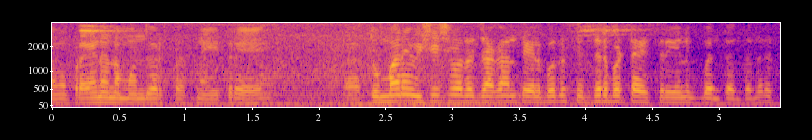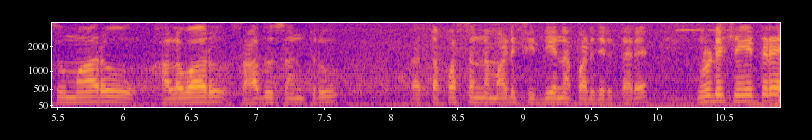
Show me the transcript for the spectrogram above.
ನಮ್ಮ ಪ್ರಯಾಣನ ಮುಂದುವರಿಸ್ತಾ ಸ್ನೇಹಿತರೆ. ತುಂಬಾ ವಿಶೇಷವಾದ ಜಾಗ ಅಂತ ಹೇಳ್ಬೋದು. ಸಿದ್ಧರ ಬೆಟ್ಟ ಹೆಸರು ಏನಕ್ಕೆ ಬಂತಂತಂದರೆ ಸುಮಾರು ಹಲವಾರು ಸಾಧು ಸಂತರು ತಪಸ್ಸನ್ನು ಮಾಡಿ ಸಿದ್ಧಿಯನ್ನು ಪಡೆದಿರ್ತಾರೆ. ನೋಡಿ ಸ್ನೇಹಿತರೆ,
